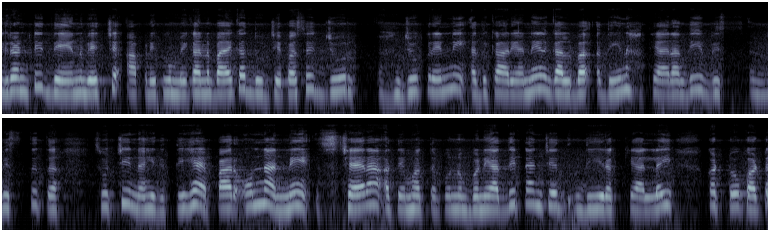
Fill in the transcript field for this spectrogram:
ਗਰੰਟੀ ਦੇਣ ਵਿੱਚ ਆਪਣੀ ਭੂਮਿਕਾ ਨਿਭਾਏਗਾ ਦੂਜੇ ਪਾਸੇ ਯੂਰ ਯੂਕਰੇਨੀ ਅਧਿਕਾਰੀਆਂ ਨੇ ਗੱਲਬਾਤ ਅਧੀਨ ਹਥਿਆਰਾਂ ਦੀ ਵਿਸ- ਵਿਸਤ੍ਰਿਤ ਸੂਚੀ ਨਹੀਂ ਦਿੱਤੀ ਹੈ, ਪਰ ਉਹਨਾਂ ਨੇ ਸ਼ਹਿਰਾਂ ਅਤੇ ਮਹੱਤਵਪੂਰਨ ਬੁਨਿਆਦੀ ਢਾਂਚੇ ਦੀ ਰੱਖਿਆ ਲਈ ਘੱਟੋ ਘੱਟ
